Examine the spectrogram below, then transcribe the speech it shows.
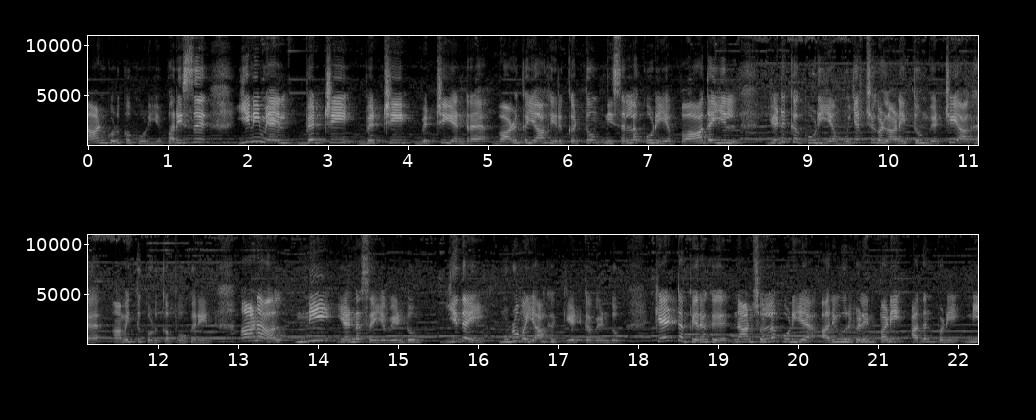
நான் கொடுக்கக்கூடிய பரிசு இனிமேல் வெற்றி வெற்றி வெற்றி என்ற வாழ்க்கையாக இருக்கட்டும் நீ செல்லக்கூடிய பாதையில் எடுக்கக்கூடிய முயற்சிகள் அனைத்தும் வெற்றியாக அமைத்து கொடுக்க போகிறேன். ஆனால் நீ என்ன செய்ய வேண்டும்? இதை முழுமையாக கேட்க வேண்டும். கேட்ட பிறகு நான் சொல்லக்கூடிய அறிவுரைகளின்படி அதன்படி நீ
